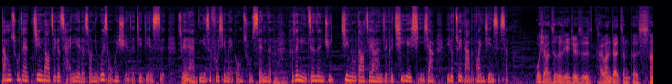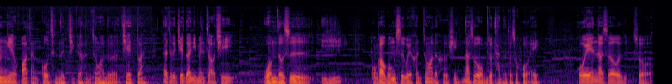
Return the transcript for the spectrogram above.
当初在进到这个产业的时候，你为什么会选择这件事？虽然你是复兴美工出身的，可是你真正去进入到这样这个企业形象，一个最大的关键是什么？我想这个也就是台湾在整个商业发展过程的几个很重要的阶段。在这个阶段里面，早期我们都是以广告公司为很重要的核心。那时候我们都谈的都是 4A。活 A 那时候所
